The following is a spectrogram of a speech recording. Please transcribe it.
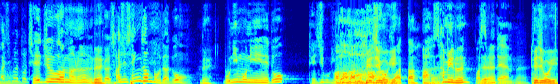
하지만 또 제주 하면은 네. 그러니까 사실 생선보다도 네. 뭐니 뭐니 해도 돼지고기죠. 아, 돼지고기. 왔다. 아, 네. 3위는 이제 네. 네. 돼지고기.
